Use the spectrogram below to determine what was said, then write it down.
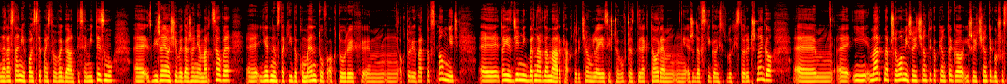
narastanie w Polsce państwowego antysemityzmu. E, zbliżają się wydarzenia marcowe. E, jednym z takich dokumentów, o których, o których warto wspomnieć, to jest dziennik Bernarda Marka, który ciągle jest jeszcze wówczas dyrektorem Żydowskiego Instytutu Historycznego. I Mark na przełomie 65 i 66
